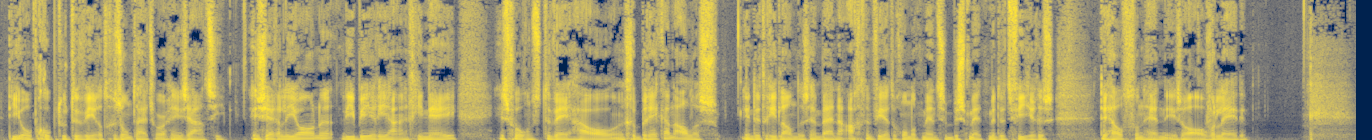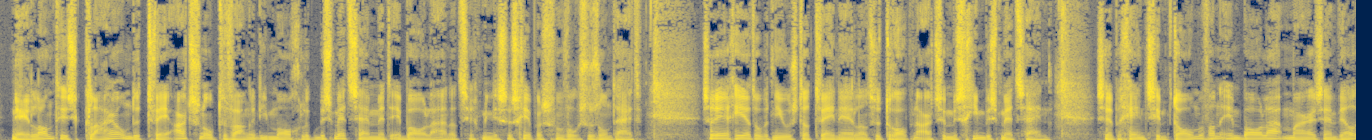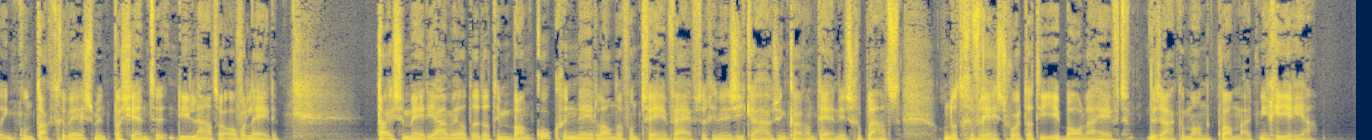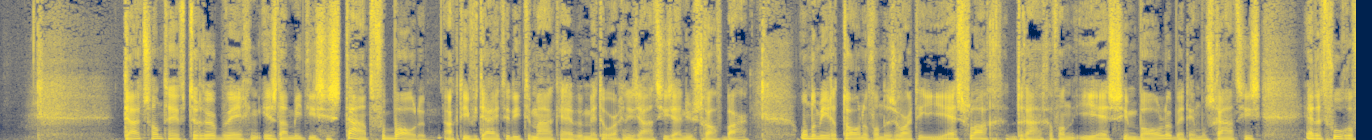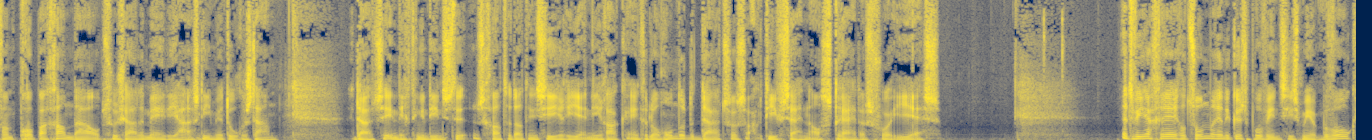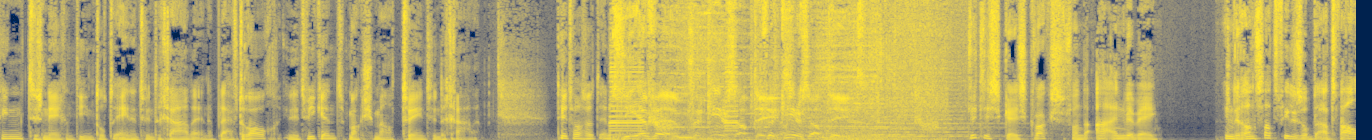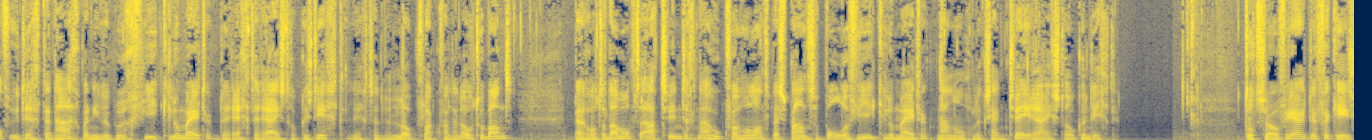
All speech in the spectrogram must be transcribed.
Die oproep doet de Wereldgezondheidsorganisatie. In Sierra Leone, Liberia en Guinea is volgens de WHO een gebrek aan alles. In de drie landen zijn bijna 4800 mensen besmet met het virus. De helft van hen is al overleden. Nederland is klaar om de twee artsen op te vangen die mogelijk besmet zijn met ebola. Dat zegt minister Schippers van Volksgezondheid. Ze reageert op het nieuws dat twee Nederlandse tropenartsen misschien besmet zijn. Ze hebben geen symptomen van ebola, maar zijn wel in contact geweest met patiënten die later overleden. Thaise media melden dat in Bangkok een Nederlander van 52 in een ziekenhuis in quarantaine is geplaatst, omdat gevreesd wordt dat hij ebola heeft. De zakenman kwam uit Nigeria. Duitsland heeft terreurbeweging Islamitische Staat verboden. Activiteiten die te maken hebben met de organisatie zijn nu strafbaar. Onder meer het tonen van de zwarte IS-vlag, dragen van IS-symbolen bij demonstraties... en het voeren van propaganda op sociale media is niet meer toegestaan. Duitse inlichtingendiensten schatten dat in Syrië en Irak enkele honderden Duitsers actief zijn als strijders voor IS. Het weer geregeld zon, maar in de kustprovincies meer bewolking. Het is 19 tot 21 graden en het blijft droog. In het weekend maximaal 22 graden. Dit was het. En... ZFM, verkeersupdate. verkeersupdate. Dit is Kees Kwaks van de ANWB. In de Randstad vielen ze op de A12 Utrecht-Den Haag bij Nieuwebrug 4 kilometer. De rechte rijstrook is dicht. Er ligt een loopvlak van een autoband. Bij Rotterdam op de A20 naar Hoek van Holland bij Spaanse polder 4 kilometer. Na een ongeluk zijn twee rijstroken dicht. Tot zover de verkeers.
